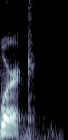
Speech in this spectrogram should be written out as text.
work.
